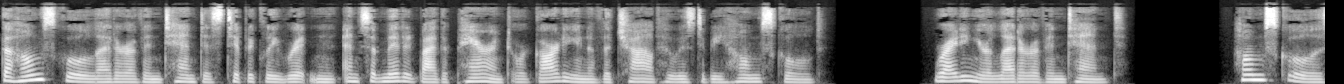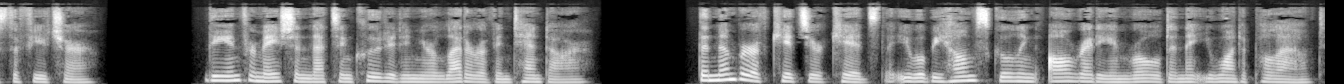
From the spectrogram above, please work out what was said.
The homeschool letter of intent is typically written and submitted by the parent or guardian of the child who is to be homeschooled. Writing your letter of intent. Homeschool is the future. The information that's included in your letter of intent are the number of kids your kids that you will be homeschooling already enrolled and that you want to pull out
